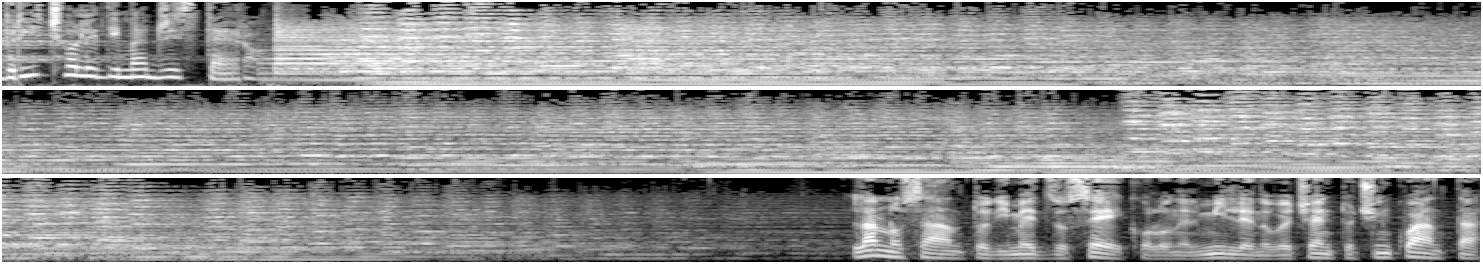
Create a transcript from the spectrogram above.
Briciole di Magistero. L'anno santo di mezzo secolo, nel 1950,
